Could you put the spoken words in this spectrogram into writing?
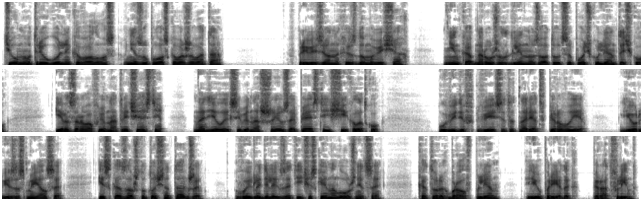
темного треугольника волос внизу плоского живота. В привезенных из дома вещах Нинка обнаружила длинную золотую цепочку-ленточку и, разорвав ее на три части, надела их себе на шею, запястье и щиколотку. Увидев весь этот наряд впервые, Георгий засмеялся и сказал, что точно так же выглядели экзотические наложницы, которых брал в плен ее предок, пират Флинт.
